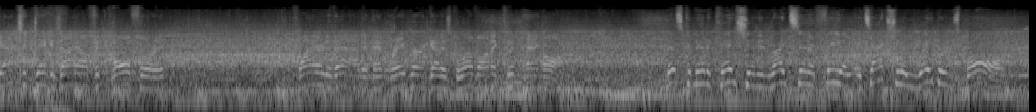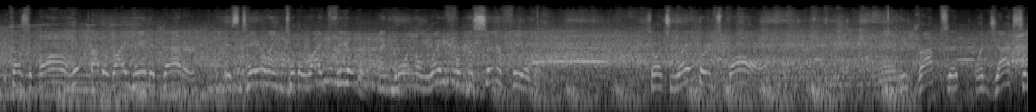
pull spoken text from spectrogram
Jackson take his eye off and call for it prior to that, and then Raburn got his glove on it, couldn't hang on miscommunication in right center field. It's actually Raburn's ball because the ball hit by the right-handed batter is tailing to the right fielder and going away from the center fielder. So it's Raburn's ball, and he drops it when Jackson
